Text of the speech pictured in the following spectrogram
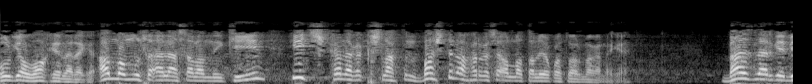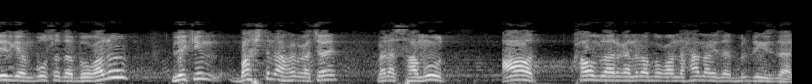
bo'lgan voqealar ekan. Ammo muso alayhissalomdan keyin hech qanaqa qishloqdan boshdan oxirigacha alloh taolo yo'qotib yubormagan ekan. Ba'zilarga bergan bo'lsada bo'lganu lekin boshdan oxirigacha mana samud od qavmlariga nima bo'lganini hammangizlar bildingizlar.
